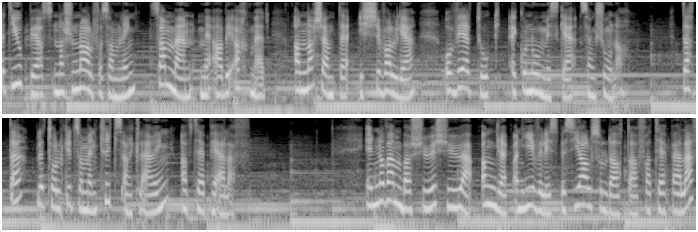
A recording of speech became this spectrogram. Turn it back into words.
Etiopias nasjonalforsamling, sammen med Abiy Ahmed, anerkjente ikke valget og vedtok økonomiske sanksjoner. Dette ble tolket som en krigserklæring av TPLF. I november 2020 angrep angivelig spesialsoldater fra TPLF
